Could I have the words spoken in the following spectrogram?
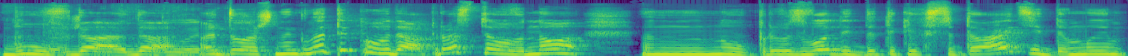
був. Атошник, да, да, атошник. Ну, типу, да, просто воно ну, призводить до таких ситуацій, де ми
